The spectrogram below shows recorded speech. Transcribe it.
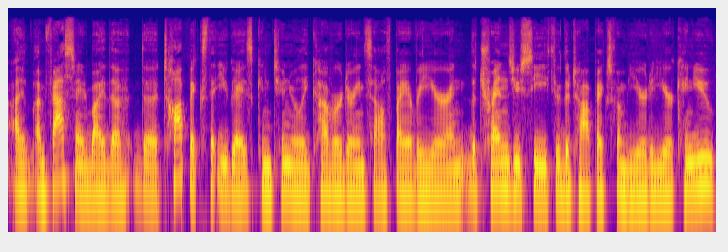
I'm fascinated by the the topics that you guys continually cover during South by every year and the trends you see through the topics from year to year. Can you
